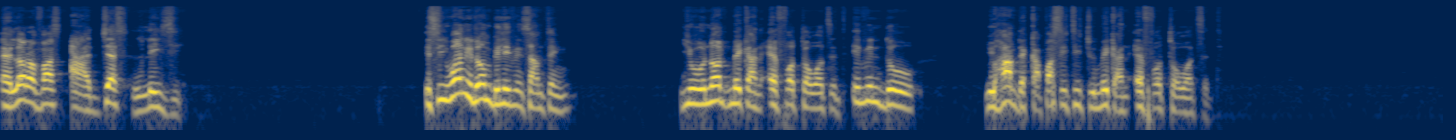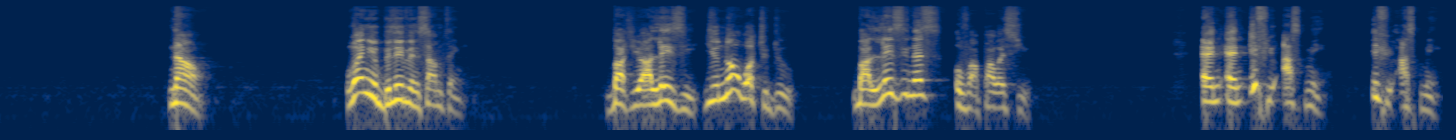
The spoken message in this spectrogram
a lot of us are just lazy. You see, when you don't believe in something, you will not make an effort towards it, even though you have the capacity to make an effort towards it. Now, when you believe in something, but you are lazy, you know what to do, but laziness overpowers you. And and if you ask me, if you ask me,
